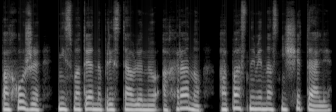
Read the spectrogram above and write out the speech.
Похоже, несмотря на представленную охрану, опасными нас не считали.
